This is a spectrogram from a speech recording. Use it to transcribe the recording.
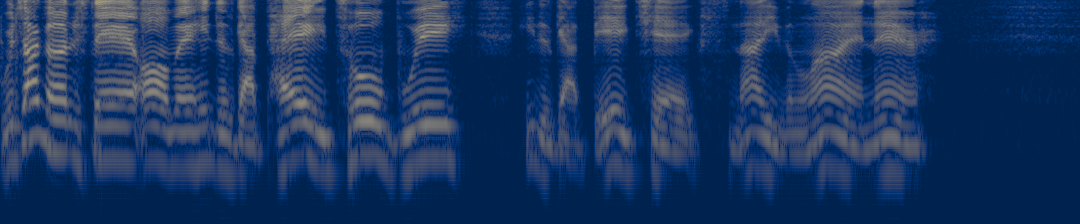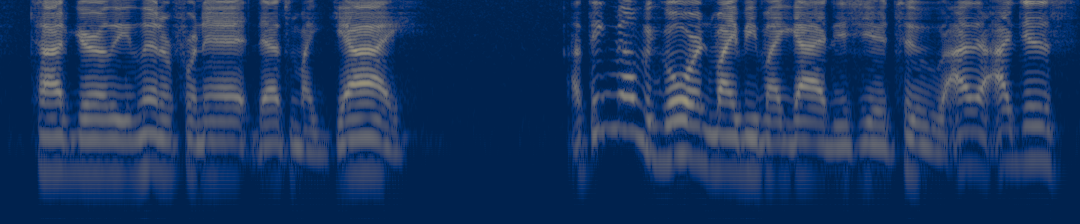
which I can understand. Oh man, he just got paid too, boy. He just got big checks. Not even lying there. Todd Gurley, Leonard Fournette, that's my guy. I think Melvin Gordon might be my guy this year too. I I just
